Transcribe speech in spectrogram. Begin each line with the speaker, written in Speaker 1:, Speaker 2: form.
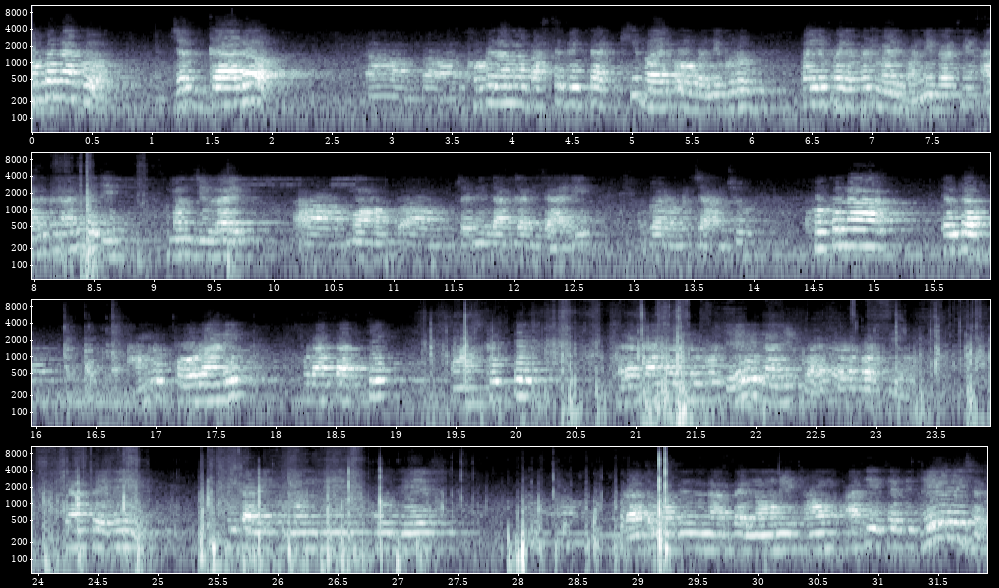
Speaker 1: खोकनाको जग्गा र खोकनामा वास्तविकता के भएको हो भन्ने कुरो पहिला पहिला पनि मैले भन्ने गर्थेँ आज पनि अलिकति मन्ज्यूलाई म चाहिँ जानकारी जारी गराउन चाहन्छु खोकना एउटा हाम्रो पौराणिक पुरातात्विक सांस्कृतिक र काठमाडौँको धेरै नजिक भएको एउटा बस्ती हो त्यहाँ चाहिँ नि मन्दिर ओजेस व्रत मदननाथलाई नुहाउने ठाउँ आदि इत्यादि धेरै छ।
